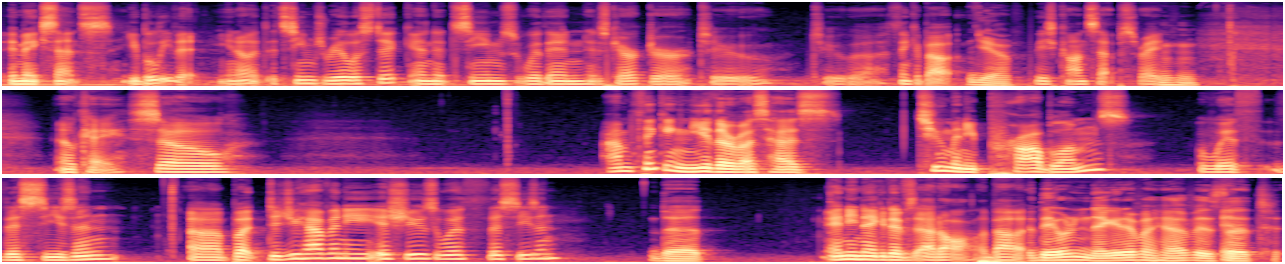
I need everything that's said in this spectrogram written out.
it makes sense. You believe it. You know, it, it seems realistic, and it seems within his character to to uh, think about Yeah. these concepts, right? hmm Okay, so I'm thinking neither of us has too many problems with this season. Uh, but did you have any issues with this season? That Any negatives at all about? the only negative I have is It- that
